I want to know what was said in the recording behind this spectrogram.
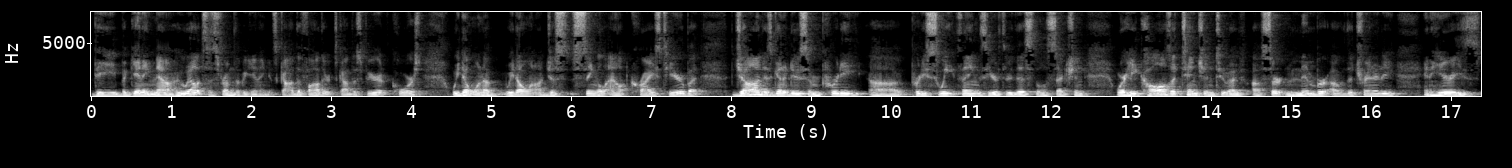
the beginning. Now, who else is from the beginning? It's God the Father, it's God the Spirit, of course. We don't want to we don't want to just single out Christ here, but John is going to do some pretty uh, pretty sweet things here through this little section where he calls attention to a, a certain member of the Trinity, and here he's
